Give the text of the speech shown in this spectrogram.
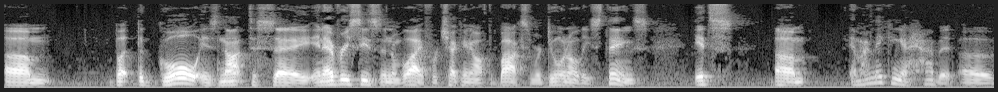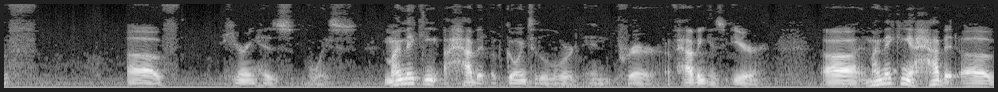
um, but the goal is not to say in every season of life we're checking off the box and we're doing all these things. It's, um, am I making a habit of, of hearing his voice? Am I making a habit of going to the Lord in prayer, of having his ear? Uh, am I making a habit of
